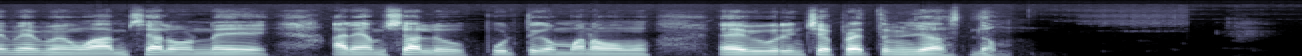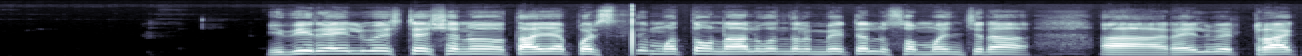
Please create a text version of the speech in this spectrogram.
ఏమేమి అంశాలు ఉన్నాయి అనే అంశాలు పూర్తిగా మనం వివరించే ప్రయత్నం చేద్దాం. ఇది రైల్వే స్టేషన్ తాజా పరిస్థితి. మొత్తం నాలుగు వందల మీటర్లు సంబంధించిన రైల్వే ట్రాక్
